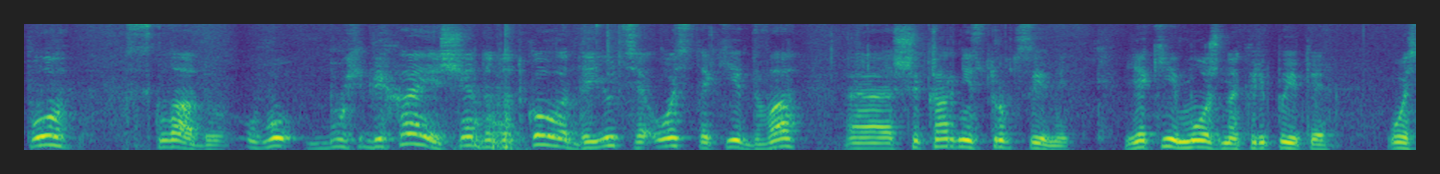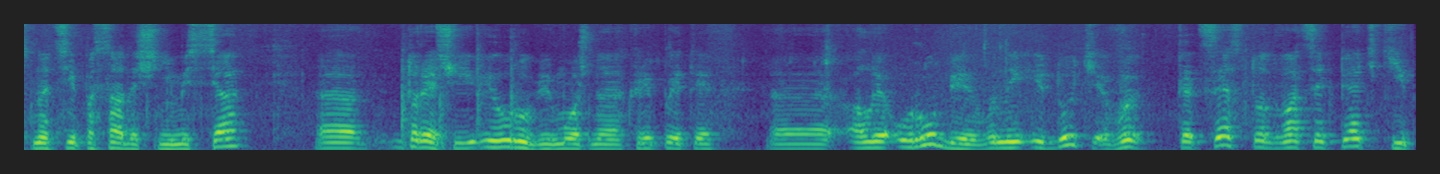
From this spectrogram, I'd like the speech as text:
по складу в Біхаї ще додатково даються ось такі два е, шикарні струбцини, які можна кріпити ось на ці посадочні місця. Е, До речі, і у Рубі можна кріпити, але у Рубі вони йдуть в ТЦ-125 кіт,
